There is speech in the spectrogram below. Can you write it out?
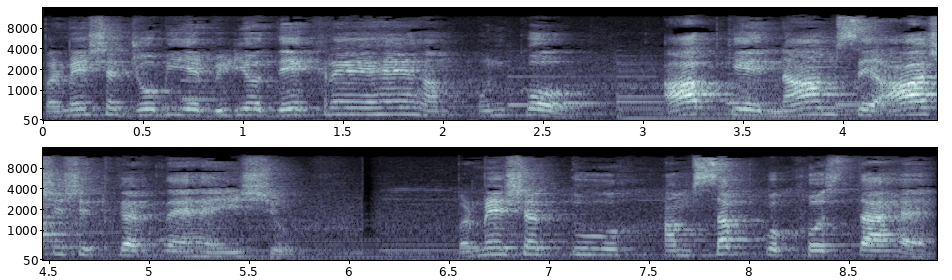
परमेश्वर, जो भी ये वीडियो देख रहे हैं, हम उनको आपके नाम से आशीषित करते हैं, यीशु। परमेश्वर, तू हम सबको खोजता है।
